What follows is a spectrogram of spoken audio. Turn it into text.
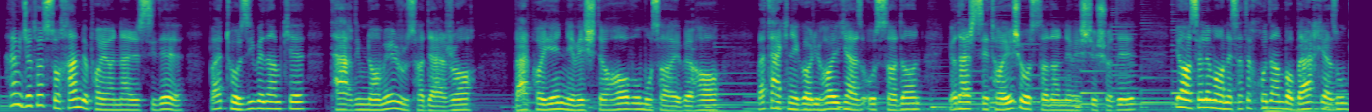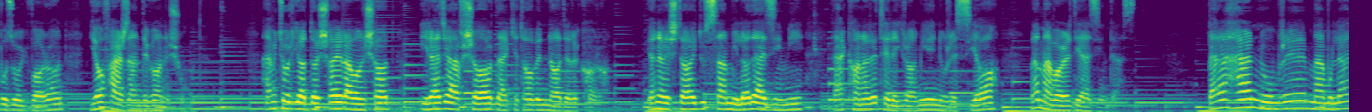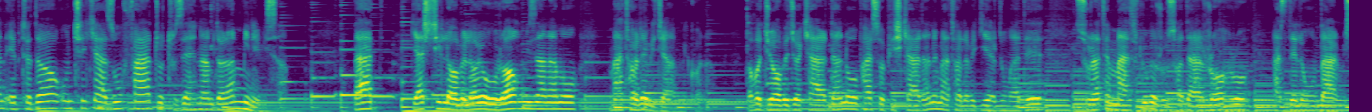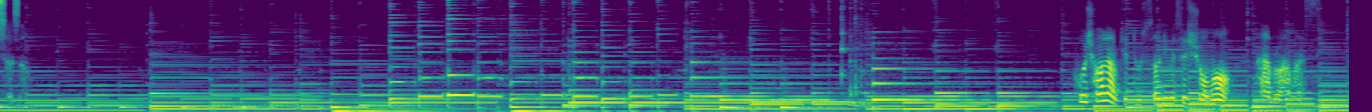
همینجا تا سخن به پایان نرسیده باید توضیح بدم که تقدیم نامه روزها در راه بر پایه نوشته ها و مصاحبه ها و تکنگاری هایی که از استادان یا در ستایش استادان نوشته شده یا حاصل مانست خودم با برخی از اون بزرگواران یا فرزندگانشون بوده. همینطور یادداشت های روانشاد ایرج افشار در کتاب نادر کاران یا نوشته های دوستم میلاد عظیمی در کانال تلگرامی نور سیاه و مواردی از این دست. برای هر نمره معمولا ابتدا اون چه که از اون فرد رو تو ذهنم دارم می نویسم بعد گشتی لابلای اوراق می‌زنم و مطالبی جمع می‌کنم. و با جابجا کردن و پس و پیش کردن مطالب گرد اومده صورت مطلوب روزها در راه رو از دل اون برمیسازم. خوشحالم که دوستانی مثل شما همراه هم هستید.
